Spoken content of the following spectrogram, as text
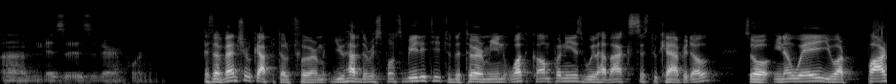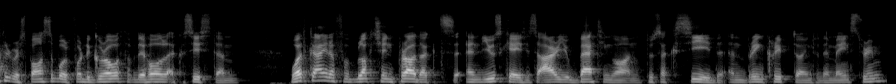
um, is, is very important as a venture capital firm, you have the responsibility to determine what companies will have access to capital. So in a way, you are partly responsible for the growth of the whole ecosystem. What kind of blockchain products and use cases are you betting on to succeed and bring crypto into the mainstream?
